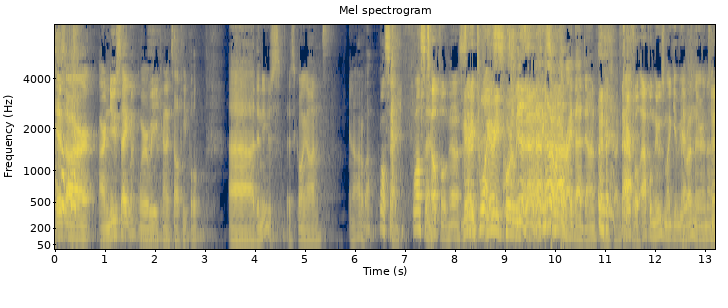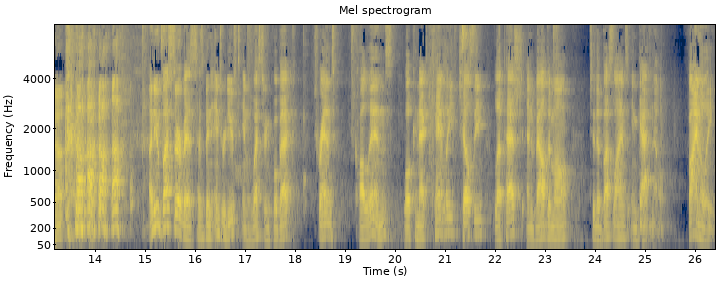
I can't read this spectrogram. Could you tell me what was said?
is our our news segment where we kind of tell people uh, the news that's going on in Ottawa. well said. Well said. It's helpful. Yeah. Very, twice. very poorly I said. think so. I'm gonna write that down. Careful, Apple News might give you a run there. And, uh, Yeah. A new bus service has been introduced in Western Quebec. Trans Collins will connect Cantley, Chelsea, La Pêche, and Val-des-Monts to the bus lines in Gatineau. Finally,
